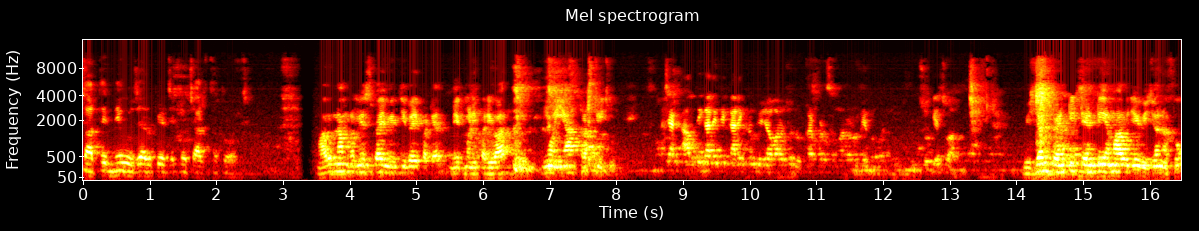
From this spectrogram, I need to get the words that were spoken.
સાથે નેવું હજાર રૂપિયા જેટલો ચાર્જ થતો હોય છે. મારું નામ રમેશભાઈ મેઘજીભાઈ પટેલ મેઘમણી પરિવાર. હું અહીંયા ટ્રસ્ટી છું. આવતીકાલે જે કાર્યક્રમ યોજાવાનો છે લોકાર્પણ સમારોહ બે શું કહેશો આપ? વિઝન ટ્વેન્ટી ટ્વેન્ટી અમારું જે વિઝન હતું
